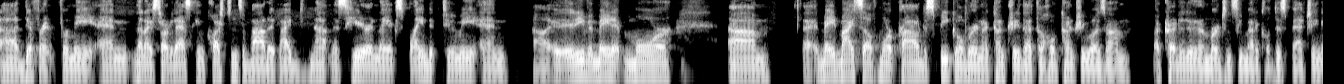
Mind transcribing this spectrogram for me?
uh, different for me and then i started asking questions about it and i did not mishear and they explained it to me and uh, it, it, even made it more um, it made myself more proud to speak over in a country that the whole country was um, accredited in emergency medical dispatching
